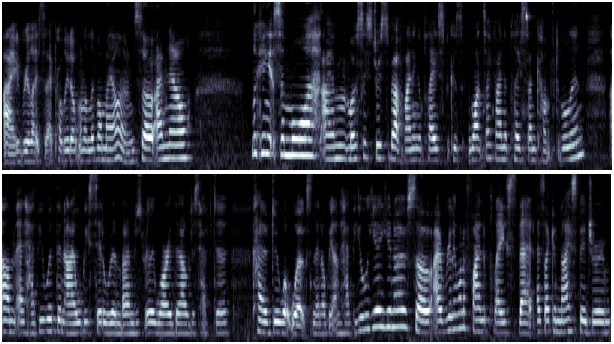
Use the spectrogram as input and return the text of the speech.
I realized that I probably don't want to live on my own. So I'm now looking at some more. I'm mostly stressed about finding a place because once I find a place I'm comfortable in um, and happy with, then I will be settled in. But I'm just really worried that I'll just have to kind of do what works and then I'll be unhappy all year, you know? So I really want to find a place that has like a nice bedroom,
